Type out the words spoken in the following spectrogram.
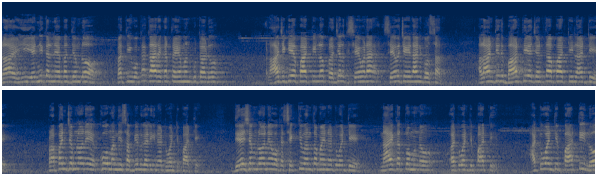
రా ఈ ఎన్నికల నేపథ్యంలో ప్రతి ఒక్క కార్యకర్త ఏమనుకుంటాడు? రాజకీయ పార్టీలో ప్రజలకు సేవడా సేవ చేయడానికి వస్తారు. అలాంటిది భారతీయ జనతా పార్టీ లాంటి ప్రపంచంలోనే ఎక్కువ మంది సభ్యులు కలిగినటువంటి పార్టీ. దేశంలోనే ఒక శక్తివంతమైనటువంటి నాయకత్వం ఉన్న అటువంటి పార్టీ. అటువంటి పార్టీలో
